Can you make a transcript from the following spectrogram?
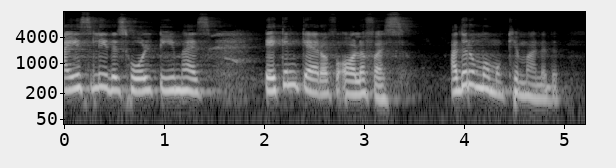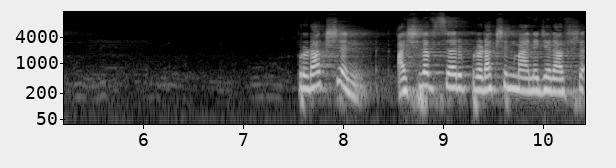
nicely this whole team has taken care of all of us அது ரொம்ப முக்கியமானது. Production Ashraf sir production manager Ashraf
